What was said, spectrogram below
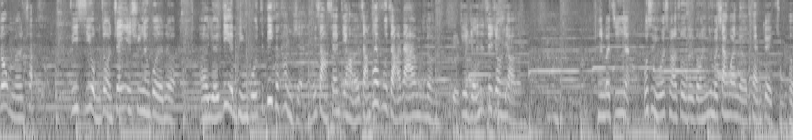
跟我们创 VC 我们这种专业训练过的那个呃有一定的评估。就第一个看人，我讲三点好了，讲太复杂大家不懂。就人是最重要的。你有没有经验？不是你为什么要做这个东西？你有没有相关的团队组合？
